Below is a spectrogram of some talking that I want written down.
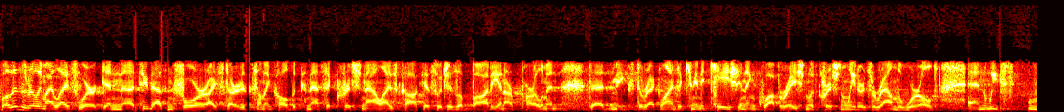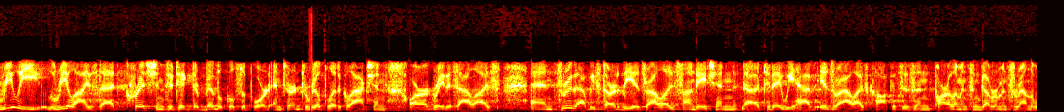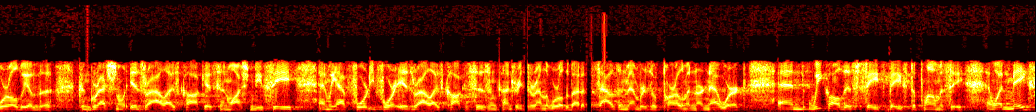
Well, this is really my life's work. In uh, 2004, I started something called the Knesset Christian Allies Caucus, which is a body in our parliament that makes direct lines of communication and cooperation with Christian leaders around the world. And we really realize that Christians who take their biblical support and turn to real political action are our greatest allies. And through that, we started the Israel Allies Foundation. Uh, today, we have Israel Allies caucuses in parliaments and governments around the world. We have the Congressional Israel Allies Caucus in Washington, D.C., and we have 44 Israel Allies caucuses in countries around the world, about a thousand members of parliament in our network. And we call this faith-based diplomacy. And what makes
